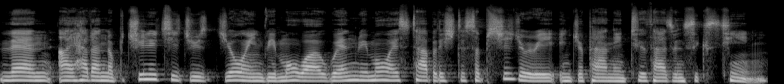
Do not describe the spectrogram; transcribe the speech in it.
Then I had an opportunity to join Rimowa when Rimowa established a subsidiary in Japan in 2016.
